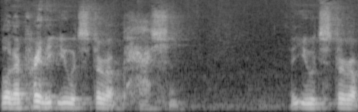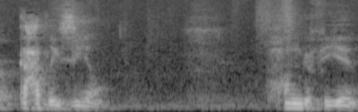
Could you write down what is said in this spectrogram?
Lord, I pray that you would stir up passion, that you would stir up godly zeal hunger for you.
